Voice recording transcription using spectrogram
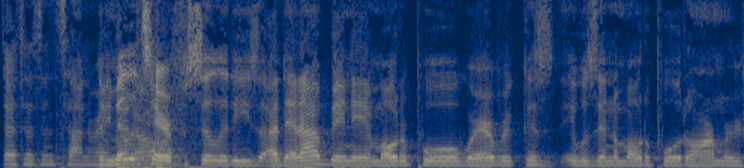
That doesn't sound right. the military facilities uh, that I've been in, motor pool, wherever, because it was in the motor pool, the armory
